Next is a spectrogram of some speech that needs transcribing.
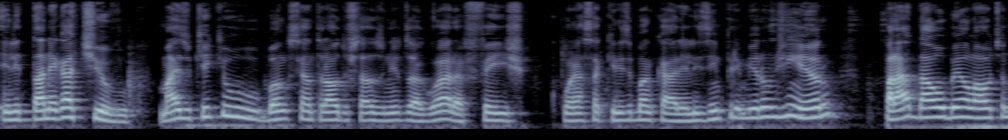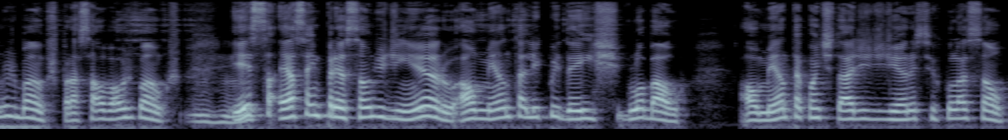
ele tá negativo. Mas o que, que o Banco Central dos Estados Unidos agora fez com essa crise bancária? Eles imprimiram dinheiro para dar o bailout nos bancos, para salvar os bancos. Uhum. Essa, essa impressão de dinheiro aumenta a liquidez global, aumenta a quantidade de dinheiro em circulação.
